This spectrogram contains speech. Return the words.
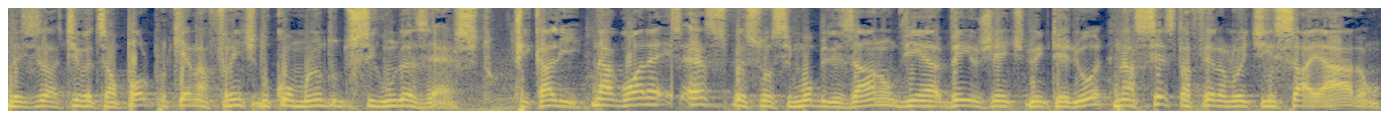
Legislativa de São Paulo, porque é na frente do comando do segundo Exército. Fica ali. Agora, essas pessoas se mobilizaram, veio gente do interior. Na sexta-feira à noite ensaiaram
